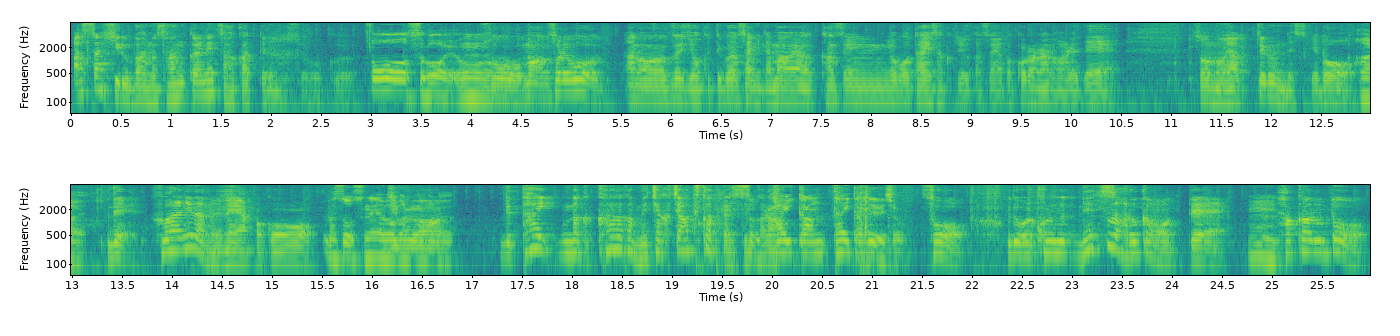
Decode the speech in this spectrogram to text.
朝昼晩の3回熱測ってるんですよ僕、おー、すごい。うん。そうまあそれをあの随時送ってくださいみたいなまあ感染予防対策というかさやっぱコロナのあれでそのをやってるんですけど、はで不安になるのよねやっぱこうい。まあそうですね、わ自分の。で体なんか体がめちゃくちゃ熱かったりするから体感、体感ででしょ。そうで俺これ熱あるかもってうん。測ると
